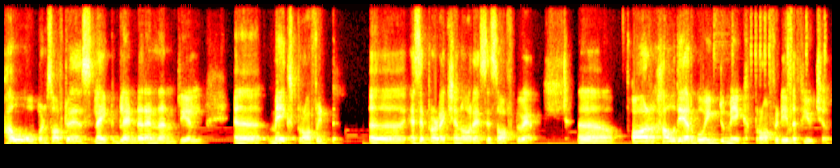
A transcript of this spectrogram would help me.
how open softwares like Blender and Unreal uh, makes profit uh, as a production or as a software, uh, or how they are going to make profit in the future?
